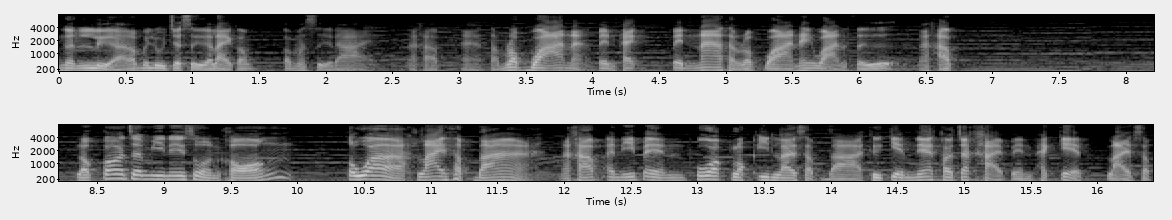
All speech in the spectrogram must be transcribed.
เงินเหลือแล้วไม่รู้จะซื้ออะไรก็ก็มาซื้อได้นะครับอ่าสำหรับวานอะเป็นแพ็กเป็นหน้าสำหรับวานให้วานซื้อนะครับ แล้วก็จะมีในส่วนของ ตัวรายสัปดาห์นะครับ อันนี้เป็นพวกล็อกอินรายสัปดาห์ คือเกมเนี้ยเขาจะขายเป็นแพ็กเกจรายสัป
